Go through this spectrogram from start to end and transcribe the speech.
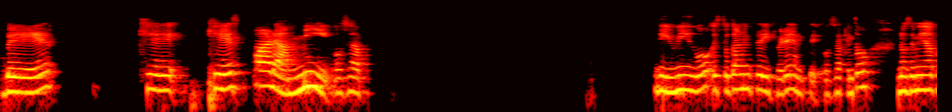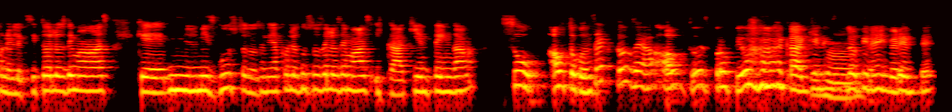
ver que, es para mí, o sea, individuo es totalmente diferente. O sea, que no se mida con el éxito de los demás, que mis gustos no se mida con los gustos de los demás y cada quien tenga su autoconcepto, o sea, auto es propio, cada quien lo tiene diferente.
